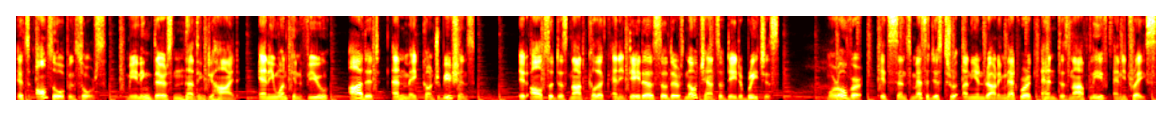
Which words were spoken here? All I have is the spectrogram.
it's also open source, meaning there's nothing to hide. Anyone can view, audit, and make contributions. It also does not collect any data, so there's no chance of data breaches. Moreover, it sends messages through Onion routing network and does not leave any trace.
